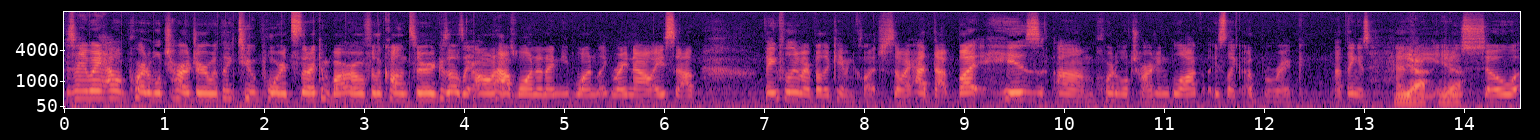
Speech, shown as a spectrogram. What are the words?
does anybody have a portable charger with like two ports that I can borrow for the concert? Because I was like, I don't have one, and I need one like right now ASAP. Thankfully, my brother came in clutch, so I had that. But his um, portable charging block is like a brick. That thing is heavy. Yeah, It yeah. is so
